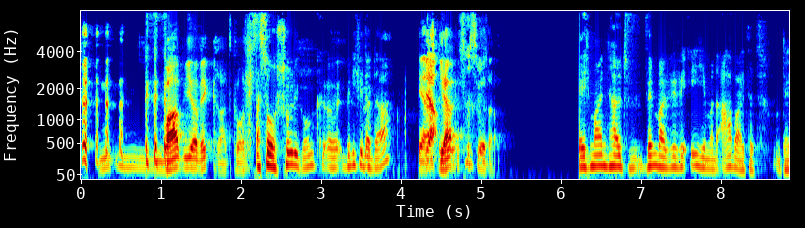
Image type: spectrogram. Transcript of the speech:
War wieder weg gerade kurz. achso, Entschuldigung, äh, bin ich wieder da? Ja. Ja, jetzt ist wieder da. Ja, Ich meine halt, wenn bei WWE jemand arbeitet und der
